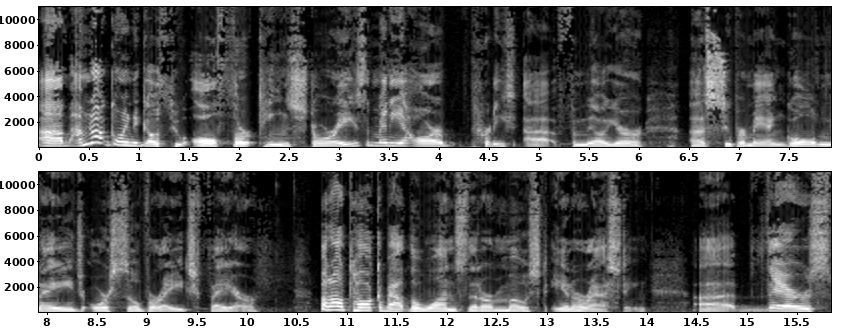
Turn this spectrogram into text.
Um, I'm not going to go through all 13 stories. Many are pretty uh, familiar uh, Superman Golden Age or Silver Age fare. But I'll talk about the ones that are most interesting. Uh, there's,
